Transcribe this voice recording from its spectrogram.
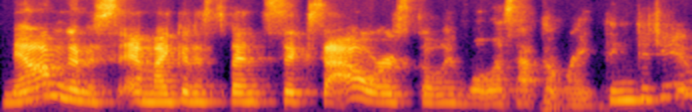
Now i'm going to am i going to spend six hours going well is that the right thing to do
